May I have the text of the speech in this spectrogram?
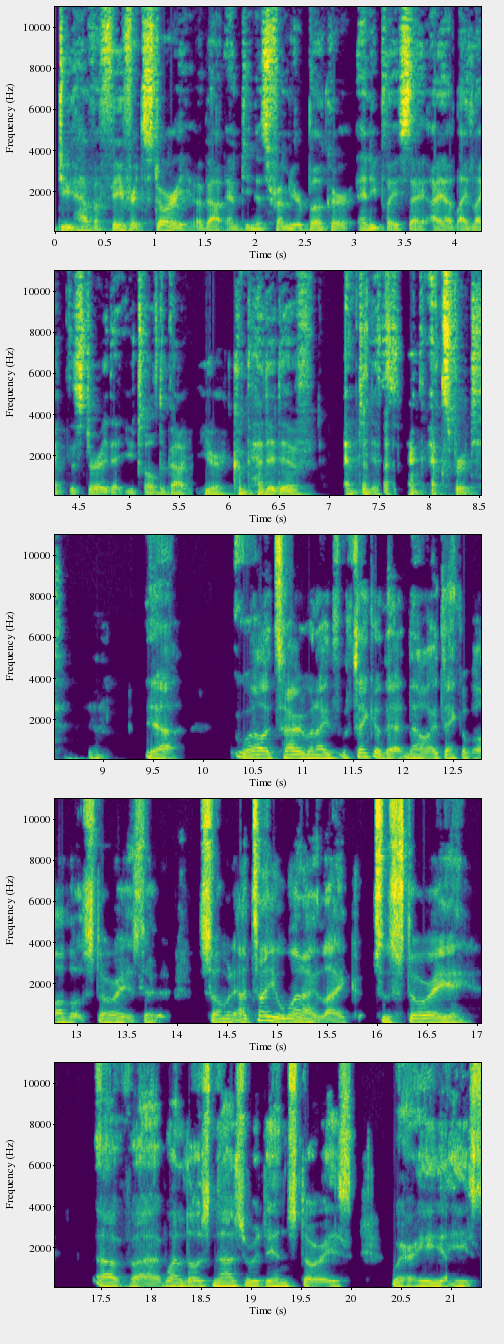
Do you have a favorite story about emptiness from your book or any place? I, I, I like the story that you told about your competitive emptiness expert. Yeah. yeah. Well, it's hard when I think of that now. I think of all those stories. There so many. I'll tell you one I like. It's a story of uh, one of those Nasruddin stories where he he's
